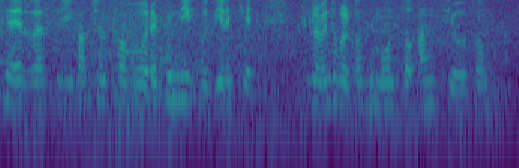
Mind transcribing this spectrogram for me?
per se gli faccio il favore, quindi vuol dire che sicuramente qualcosa di molto ansioso.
